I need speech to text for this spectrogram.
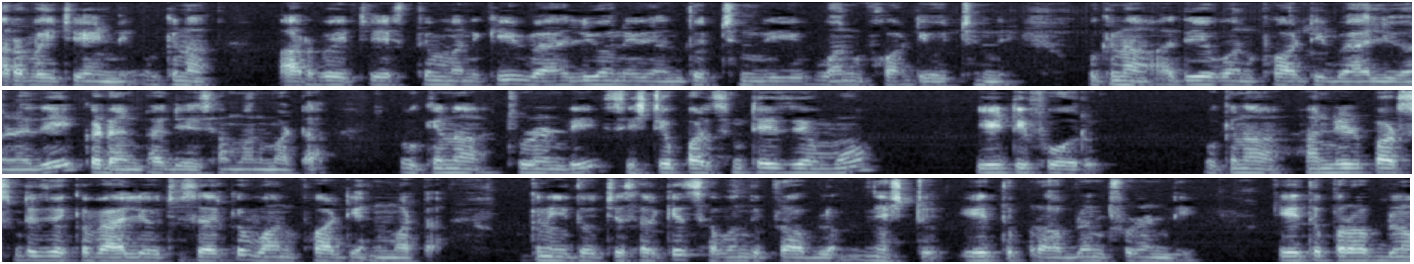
అరవై చేయండి. ఓకేనా? అరవై చేస్తే మనకి వాల్యూ అనేది ఎంత వచ్చింది వన్ ఫార్టీ వచ్చింది. ఓకేనా? అదే వన్ ఫార్టీ వాల్యూ అనేది ఇక్కడ ఎంటర్ చేసామన్నమాట ఓకేనా? చూడండి. సిక్స్టీ పర్సెంటేజ్ ఏమో ఎయిటీ ఫోర్ ఓకేనా? హండ్రెడ్ పర్సెంటేజ్ యొక్క వాల్యూ వచ్చేసరికి వన్ ఫార్టీ అనమాట ఓకేనా? ఇది వచ్చేసరికి seventh problem next eighth problem చూడండి. ఎయిత్ ప్రాబ్లం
